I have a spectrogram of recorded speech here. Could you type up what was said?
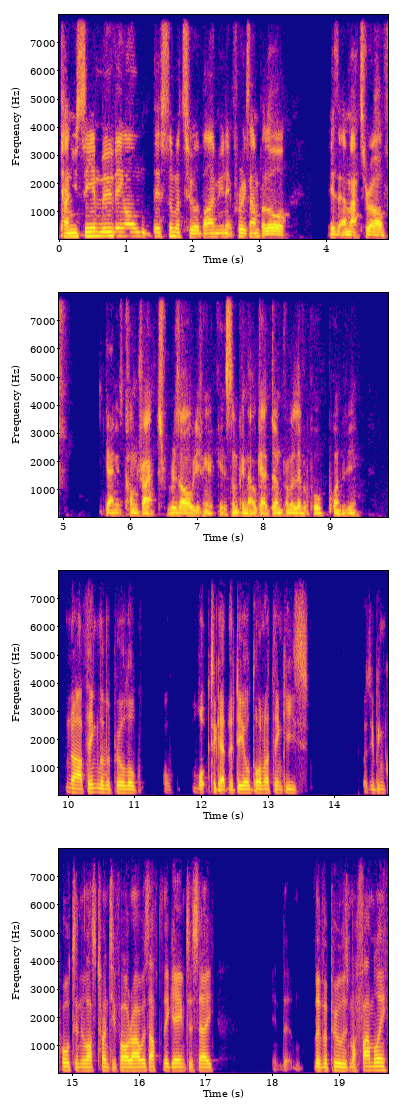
can you see him moving on this summer to a Bayern Munich, for example, or is it a matter of getting his contract resolved? Do you think it's something that will get done from a Liverpool point of view? No, I think Liverpool will, look to get the deal done. I think he's, has he been quoted in the last 24 hours after the game to say, Liverpool is my family,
